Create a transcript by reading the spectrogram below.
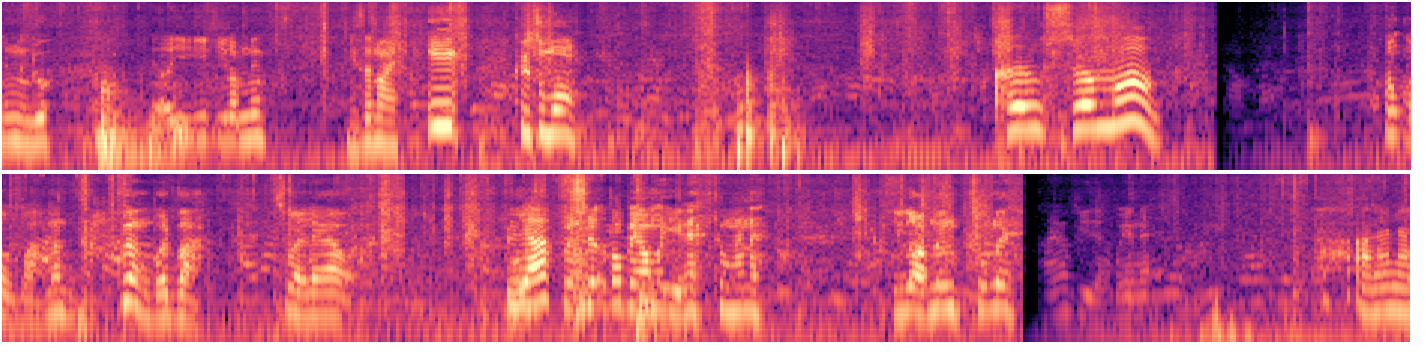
ยังหนึ่งอยู่เดี๋ยวอีกอีกอีกรอบนึงอีกสักหน่อย อีกครึ่งชั่วโมงครึ่งชั่วโมงต้องอบว่ะมันเพื่องเบิดว่ะสวยแล้วเหลือเพื่องเยอะต้องไปเอามาอีกนะตรงนั้นน่ะอีกรอบนึงชุบเลยท้ายทั้งปีเดี๋ยวไปเห็นนะอ่านั่นนะ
